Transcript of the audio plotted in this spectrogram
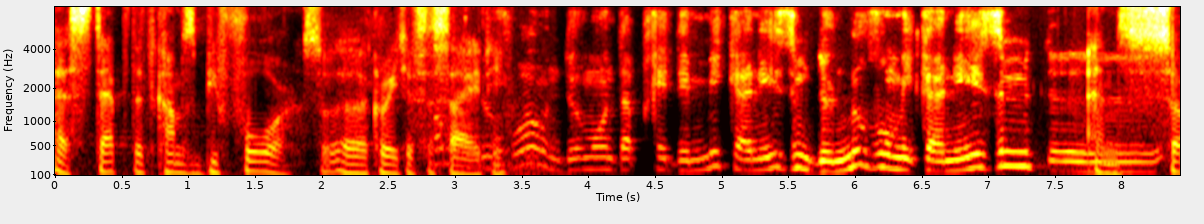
a step that comes before so, uh, creative society. And so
